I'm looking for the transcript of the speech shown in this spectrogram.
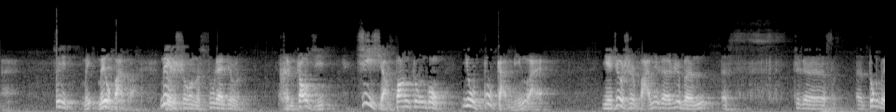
哎，所以没没有办法。那个时候呢，苏联就很着急，既想帮中共，又不敢明来。也就是把那个日本呃这个呃东北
